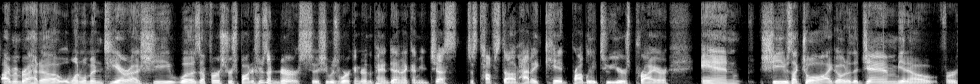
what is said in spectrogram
I remember I had a one woman Tiara she was a first responder. She was a nurse. So she was working during the pandemic. I mean just just tough stuff. Had a kid probably 2 years prior. And she was like Joel I go to the gym you know for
